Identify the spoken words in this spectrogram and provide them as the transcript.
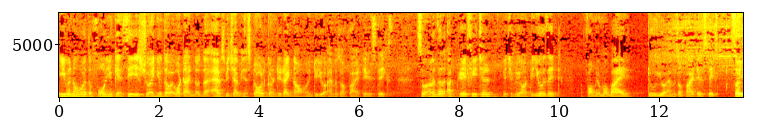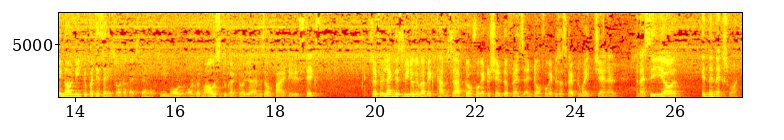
even over the phone you can see it's showing you the what are the apps which have installed currently right now into your Amazon Fire TV sticks. So another a great feature which if you want to use it from your mobile to your Amazon Fire TV sticks. So you don't need to purchase any sort of external keyboard or the mouse to control your Amazon Fire TV sticks. So if you like this video give a big thumbs up. Don't forget to share with your friends and don't forget to subscribe to my channel. And I see you all in the next one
